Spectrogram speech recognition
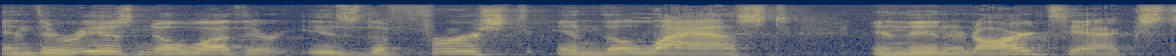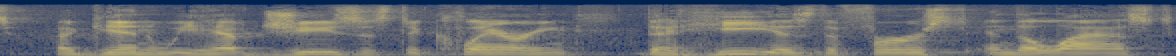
and there is no other, is the first and the last and then in our text, again, we have Jesus declaring that he is the first and the last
